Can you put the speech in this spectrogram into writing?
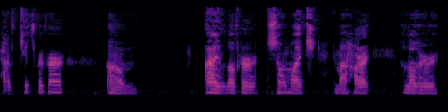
have kids with her. Um, I love her so much in my heart. I love her.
